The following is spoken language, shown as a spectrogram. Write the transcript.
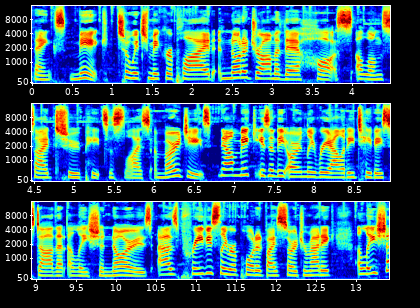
Thanks, Mick. To which Mick replied, Not a drama there, Hoss, alongside two pizza slice emojis. Now, Mick isn't the only reality TV star that Aleisha knows. As previously reported by So Dramatic, Aleisha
